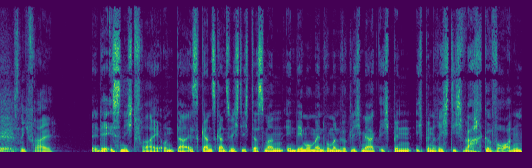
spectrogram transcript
der ist nicht frei der ist nicht frei. Und da ist ganz, ganz wichtig, dass man in dem Moment, wo man wirklich merkt, ich bin, ich bin richtig wach geworden,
